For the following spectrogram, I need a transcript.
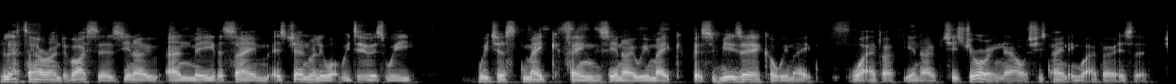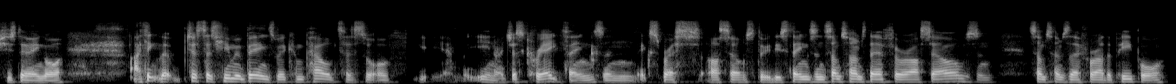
left to her own devices, you know, and me the same is generally what we do is we, we just make things, you know, we make bits of music or we make whatever, you know, she's drawing now or she's painting, whatever it is that she's doing. Or I think that just as human beings, we're compelled to sort of, you know, just create things and express ourselves through these things. And sometimes they're for ourselves and sometimes they're for other people.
